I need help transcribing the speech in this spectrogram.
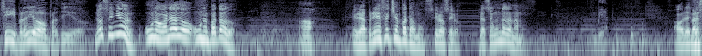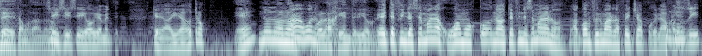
Sí, perdió un partido. No, señor, uno ganado, uno empatado. Ah, En la primera fecha empatamos, 0 a 0. La segunda ganamos. bien. Ahora Mercedes fin- estamos dando, ¿no? Sí, sí, sí, obviamente. ¿Qué, ¿Hay otro? ¿Eh? No, no, no. Ah, bueno. Por la gente vio que. Este fin de semana jugamos con... No, este fin de semana no, a confirmar la fecha, porque la ¿Por AFA es así.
